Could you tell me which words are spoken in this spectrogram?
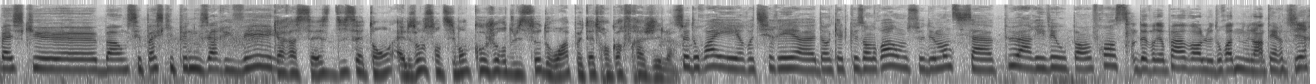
parce que euh, bah on sait pas ce qui peut nous arriver. Car à 16, 17 ans, elles ont le sentiment qu'aujourd'hui ce droit peut être encore fragile. Ce droit est retiré euh, dans quelques endroits. On se demande si ça peut arriver ou pas en France. On ne devrait pas avoir le droit de nous l'interdire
